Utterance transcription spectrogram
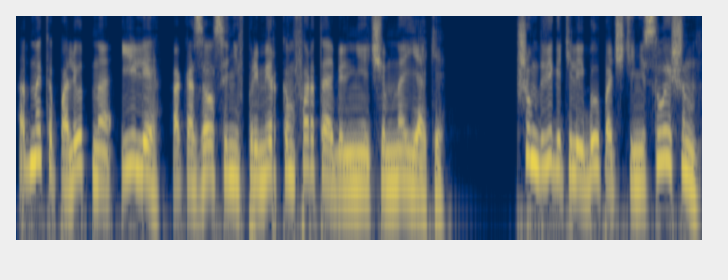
Однако полет на Иле оказался не в пример комфортабельнее, чем на Яке. Шум двигателей был почти не слышен,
